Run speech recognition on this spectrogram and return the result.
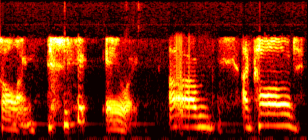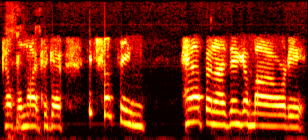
calling. anyway, um, I called a couple nights ago. It's something happened. I think I might already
